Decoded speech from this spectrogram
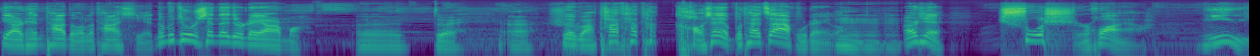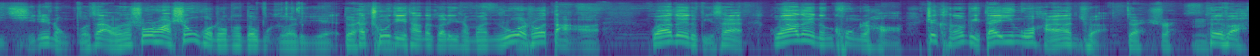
第二天他得了，他写，那不就是现在就这样吗？嗯，对，嗯，是对吧？他他他好像也不太在乎这个，嗯嗯嗯，而且说实话呀，你与其这种不在乎，他说实话，生活中他都不隔离，对他出去一趟他隔离什么？如果说打国家队的比赛，国家队能控制好，这可能比待英国还安全，对是，嗯，对吧？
